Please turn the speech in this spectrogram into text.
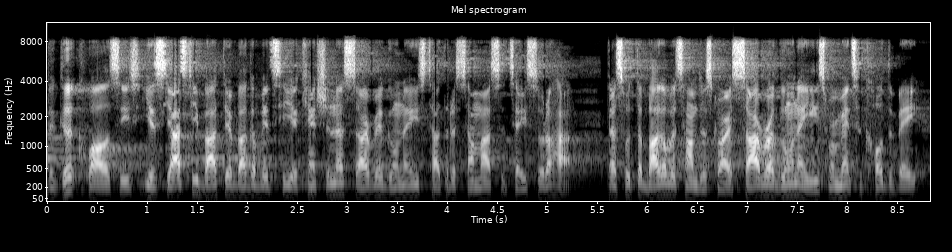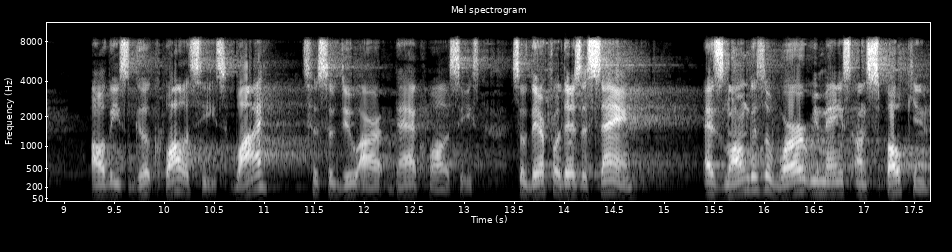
the good qualities. Yasyasti bhatir bhagavati akenshana sarva gunais tatra samasate suraha. That's what the Bhagavatam describes. Sarva gunais. We're meant to cultivate all these good qualities. Why? To subdue our bad qualities. So therefore, there's a saying, as long as a word remains unspoken,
